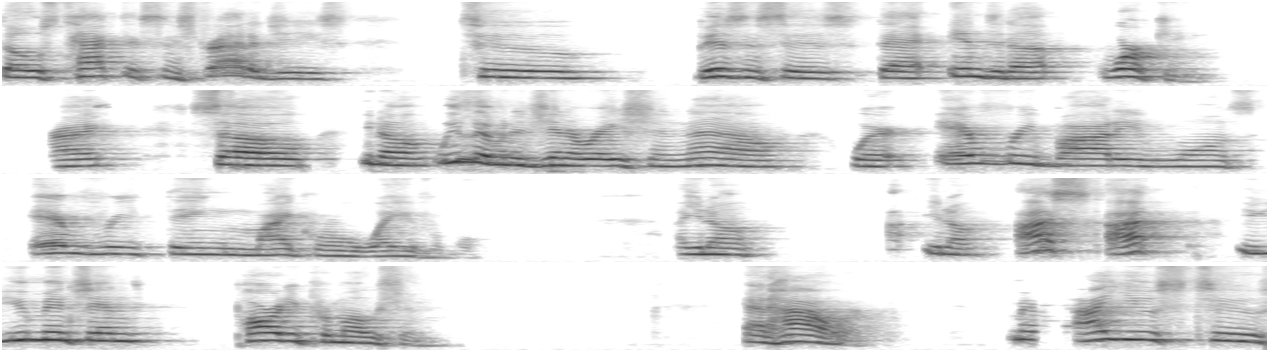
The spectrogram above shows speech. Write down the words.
those tactics and strategies to businesses that ended up working, right? So, you know, we live in a generation now where everybody wants everything microwavable. You know, you know, I, I you mentioned party promotion at Howard. Man, I used to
